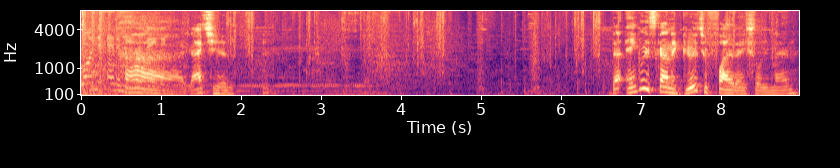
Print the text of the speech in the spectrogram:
One enemy remaining. Ah, got you. That angle is kind of good to fight, actually, man.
